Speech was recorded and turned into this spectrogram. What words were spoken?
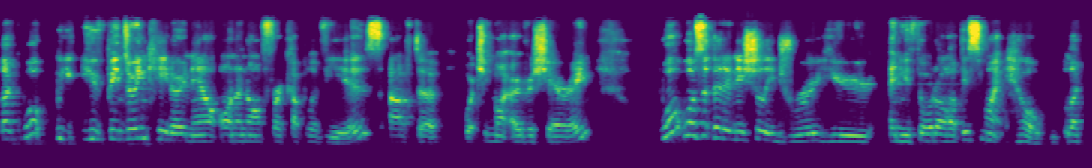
Like, what you've been doing keto now on and off for a couple of years after watching my oversharing. What was it that initially drew you and you thought, oh, this might help? Like,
